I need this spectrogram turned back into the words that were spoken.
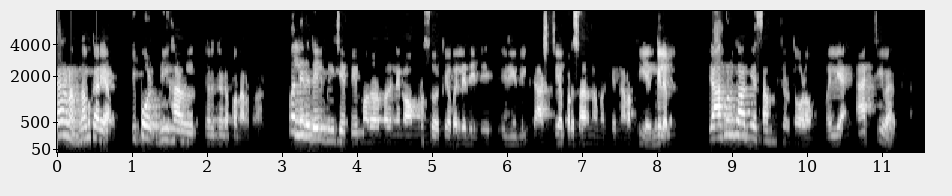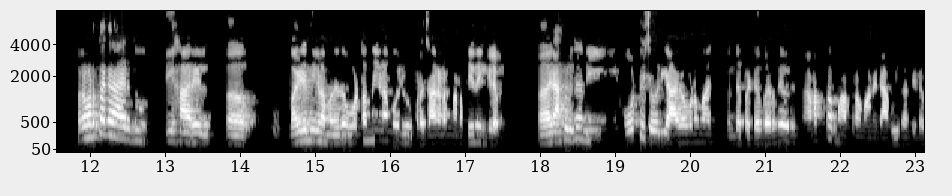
കാരണം നമുക്കറിയാം ഇപ്പോൾ ബീഹാറിൽ തെരഞ്ഞെടുപ്പ് നടന്നതാണ്. വലിയ രീതിയിൽ ബി ജെ പിയും അതോടൊപ്പം തന്നെ കോൺഗ്രസും ഒക്കെ വലിയ രീതിയിൽ രാഷ്ട്രീയ പ്രചാരണമൊക്കെ നടത്തിയെങ്കിലും രാഹുൽ ഗാന്ധിയെ സംബന്ധിച്ചിടത്തോളം വലിയ ആക്റ്റീവ് ആയിരുന്നില്ല പ്രവർത്തകരായിരുന്നു ബീഹാറിൽ വഴിനീളം അതായത് ഓട്ടനീളം ഒരു പ്രചാരണം നടത്തിയതെങ്കിലും രാഹുൽ ഗാന്ധി ഈ വോട്ട് ചോരി ആരോപണവുമായി ബന്ധപ്പെട്ട് വെറുതെ ഒരു നടത്തം മാത്രമാണ് രാഹുൽ ഗാന്ധിയുടെ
